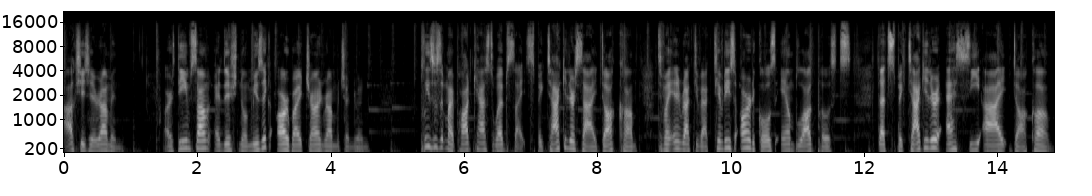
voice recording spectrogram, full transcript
Akshay Raman. Our theme song and additional music are by Charan Ramachandran. Please visit my podcast website, spectacularsci.com, to my interactive activities, articles, and blog posts. That's spectacularsci.com.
